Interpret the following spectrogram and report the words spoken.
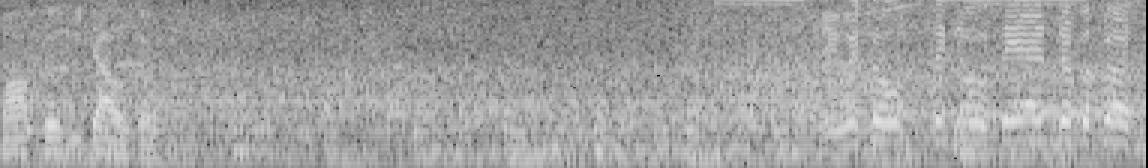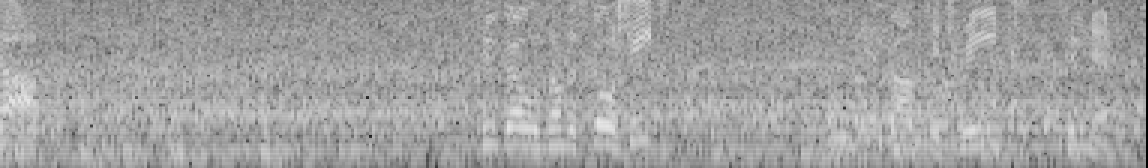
Marco Hidalgo. The whistle signals the end of the first half. Two goals on the score sheet. The advantage reads 2 0.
